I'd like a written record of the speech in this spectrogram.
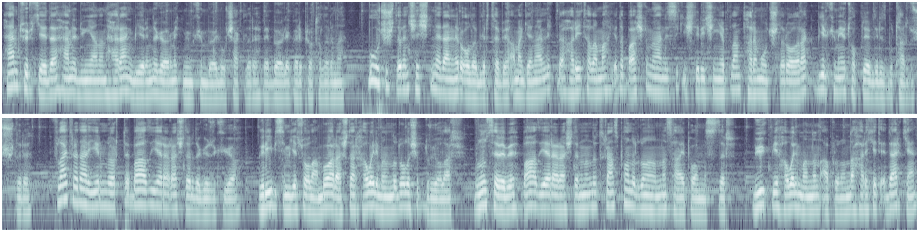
Hem Türkiye'de hem de dünyanın herhangi bir yerinde görmek mümkün böyle uçakları ve böyle garip rotalarını. Bu uçuşların çeşitli nedenleri olabilir tabi ama genellikle haritalama ya da başka mühendislik işleri için yapılan tarama uçuşları olarak bir kümeye toplayabiliriz bu tarz uçuşları. Flight Radar 24'te bazı yer araçları da gözüküyor. Gri bir simgesi olan bu araçlar havalimanında dolaşıp duruyorlar. Bunun sebebi bazı yer araçlarının da transponder donanımına sahip olmasıdır. Büyük bir havalimanının apronunda hareket ederken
